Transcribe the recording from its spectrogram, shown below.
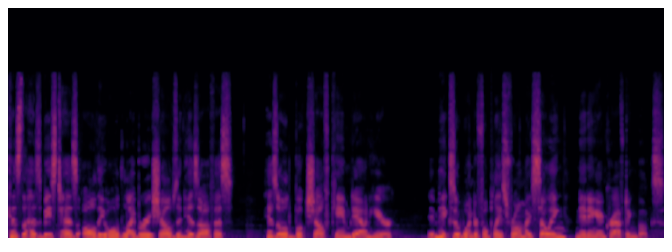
Because the Husbeast has all the old library shelves in his office, his old bookshelf came down here. It makes a wonderful place for all my sewing, knitting, and crafting books.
